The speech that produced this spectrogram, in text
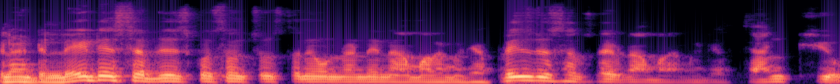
ఇలాంటి లేటెస్ట్ అప్డేట్స్ కోసం చూస్తూనే ఉండండి Namala media. Please do subscribe Namala media. Thank you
